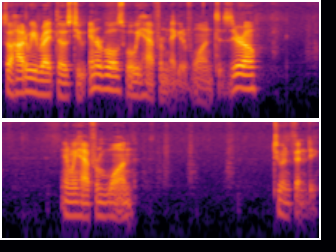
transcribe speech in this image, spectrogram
So how do we write those two intervals? Well, we have from negative 1 to 0, and we have from 1 to infinity.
